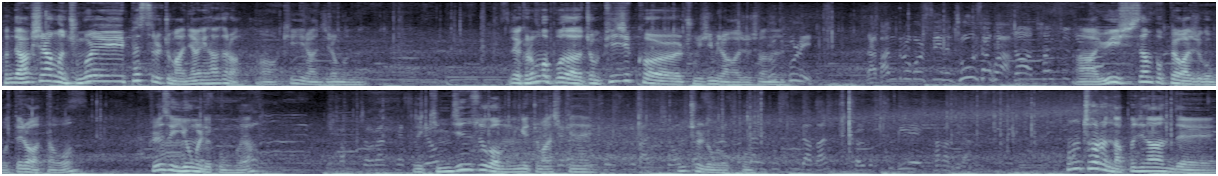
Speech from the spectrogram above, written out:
근데 확실한 건 중거리 패스를 좀 많이 하긴 하더라. 어 킥이란지 이런 거는. 근데 그런 것보다 좀 피지컬 중심이라 가지고 저는 굴리. 나 만들어 볼수 있는 좋은 상황. 자, 찬스 아 U23 뽑혀가지고 못 데려왔다고? 그래서 이용을 데리고 온 거야? 적절한 근데. 김진수가 없는 게 좀 아쉽긴 해 많죠. 홍철도 그렇고 강합니다. 홍철은 나쁘진 않은데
